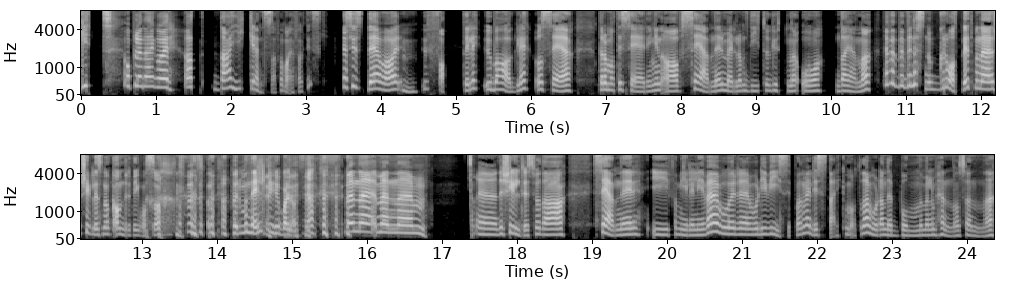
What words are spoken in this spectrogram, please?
gitt, opplevde jeg i går at da gikk grensa for meg, faktisk. Jeg syns det var Mm. ufattelig ubehagelig å se dramatiseringen av scener mellom de to guttene og Diana. Jeg begynner nesten å gråte litt, men det skyldes nok andre ting også. Hormonelt ubalanse. Men, eh, men eh, eh, det skildres jo da scener i familielivet hvor, hvor de viser på en veldig sterk måte da, hvordan det båndet mellom henne og sønnene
